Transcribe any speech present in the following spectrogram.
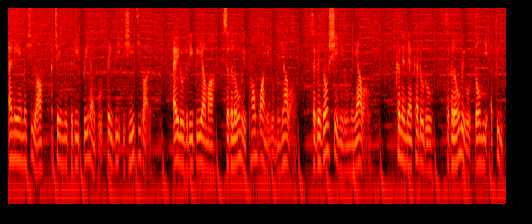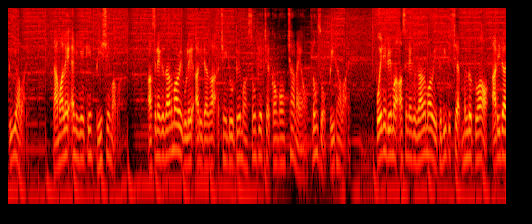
အန်ဒီယံမရှိအောင်အချိန်မီသတိပေးနိုင်ဖို့တိတ်ပြီးအရေးကြီးပါတယ်။အဲ့လိုသတိပေးရမှာစကလုံးတွေဖောင်းပွားနေလို့မရပါဘူး။ စကကြောရှိနေလို့မရပါဘူး။ခက်မြန်မြန်ခက်တို့တို့စကလုံးတွေကိုတုံးပြီးအတိပေးရပါတယ်။ဒါမှလည်းအန်ဒီယံကင်းဘေးရှင်းပါပါ။အာဆင်နယ်ကစားသမားတွေကိုလည်းအာဒီတာကအချိန်တိုတွင်းမှာဆုံးဖြတ်ချက်ကောင်းကောင်းချနိုင်အောင်လှုံ့ဆော်ပေးထားပါတယ်။ပွဲချိန်တွေမှာအာဆင်နယ်ကစားသမားတွေသတိတစ်ချက်မလွတ်သွားအောင်အာဒီတာ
